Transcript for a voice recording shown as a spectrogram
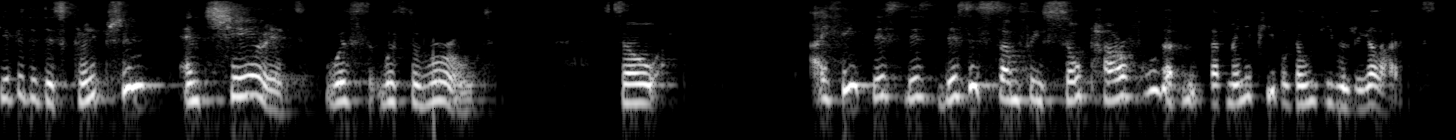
give it a description, and share it with, with the world. So I think this this this is something so powerful that that many people don't even realize.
